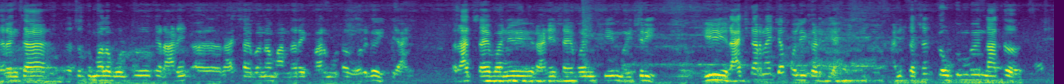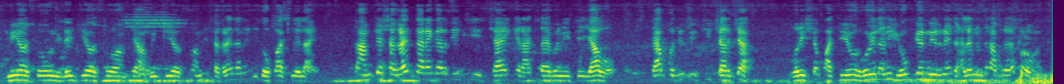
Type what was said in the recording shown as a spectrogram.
कारण का जसं तुम्हाला बोलतो की राणे राजसाहेबांना मानणारा एक फार मोठा वर्ग इथे आहे. राजसाहेब आणि राणेसाहेबांची मैत्री ही राजकारणाच्या पलीकडची आहे. आणि तसंच कौटुंब नातं मी असो निलेशजी असो आमचे अमितजी असो आम्ही सगळ्या जणांनी जोपासलेलं आहे. तर आमच्या सगळ्याच कार्यकर्त्यांची इच्छा आहे की राजसाहेबांनी इथे यावं. त्या पद्धतीची चर्चा वरिष्ठ पातळीवर होईल आणि योग्य निर्णय झाल्यानंतर आपल्याला कळवणार.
